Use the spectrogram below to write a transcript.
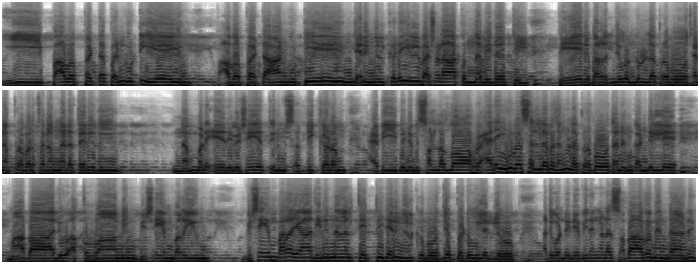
ഈ പാവപ്പെട്ട പെൺകുട്ടിയെയും പാവപ്പെട്ട ആൺകുട്ടിയെയും ജനങ്ങൾക്കിടയിൽ വഷളാക്കുന്ന വിധത്തിൽ പേര് പറഞ്ഞുകൊണ്ടുള്ള പ്രബോധന പ്രവർത്തനം നടത്തരുത്. നമ്മൾ ഏത് വിഷയത്തിലും ശ്രദ്ധിക്കണം. ഹബീബിനും സല്ലാഹു അലൈഹി വസല്ലമ തങ്ങളുടെ പ്രബോധനം കണ്ടില്ലേ? മാബാലു അക്വാമിൻ വിഷയം പറയും. വിഷയം പറയാതിരുന്നാൽ തെറ്റ് ജനങ്ങൾക്ക് ബോധ്യപ്പെടൂലല്ലോ. അതുകൊണ്ട് നബി നിങ്ങളുടെ സ്വഭാവം എന്താണ്?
